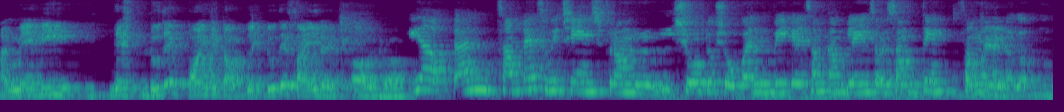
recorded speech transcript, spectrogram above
and maybe they do they point it out, like do they find it or uh, Yeah, and sometimes we change from show to show when we get some complaints or something from Okay.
